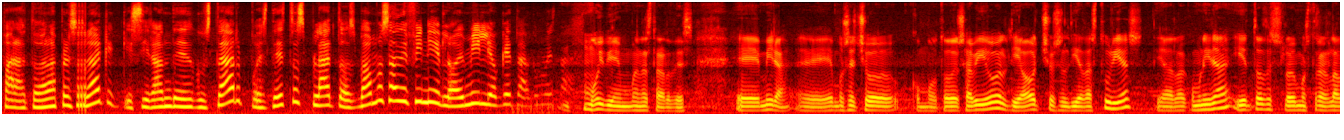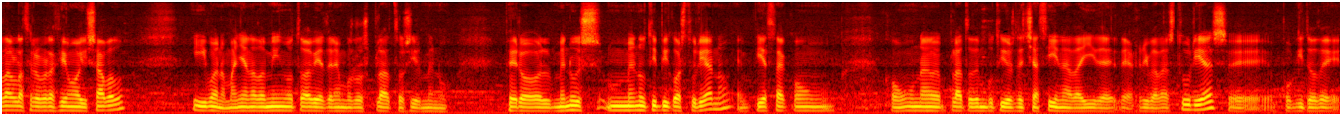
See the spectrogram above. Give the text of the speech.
para todas las personas que quisieran degustar pues de estos platos. Vamos a definirlo. Emilio, ¿qué tal? ¿Cómo estás? Muy bien, buenas tardes. Eh, mira, eh, hemos hecho, como todo es sabido, el día 8 es el Día de Asturias, Día de la Comunidad, y entonces lo hemos trasladado a la celebración hoy sábado. Y bueno, mañana domingo todavía tenemos los platos y el menú. Pero el menú es un menú típico asturiano, empieza con con un plato de embutidos de chacina de ahí de, arriba de Asturias, eh, un poquito de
